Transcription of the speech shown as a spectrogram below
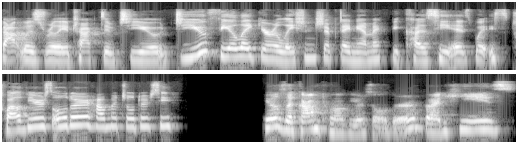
that was really attractive to you. Do you feel like your relationship dynamic because he is, what, he's 12 years older? How much older is he? Feels like I'm 12 years older, but he's,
